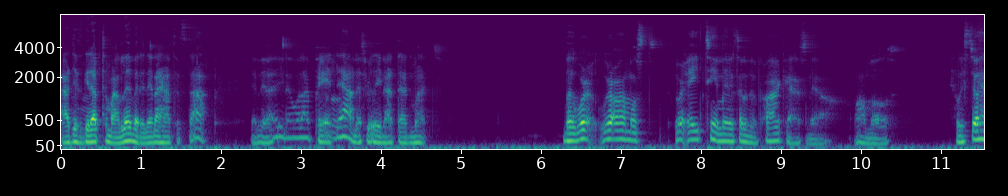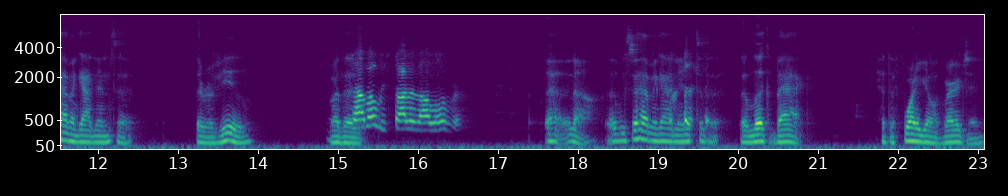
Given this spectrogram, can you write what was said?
I just get up to my limit and then I have to stop, and then you know when I pay it down, it's really not that much. But we're we're almost we're 18 minutes into the podcast now, almost, and we still haven't gotten into the review or the. How about we start it all over? Uh, no, we still haven't gotten into the, the look back at the 40 year old virgin.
